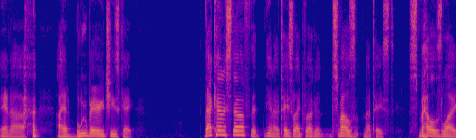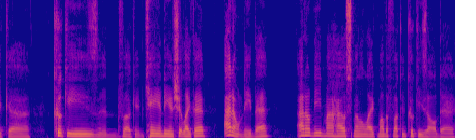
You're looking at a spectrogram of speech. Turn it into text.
and uh, I had blueberry cheesecake. That kind of stuff that you know tastes like fucking smells not taste smells like uh, cookies and fucking candy and shit like that. I don't need that. I don't need my house smelling like motherfucking cookies all day.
